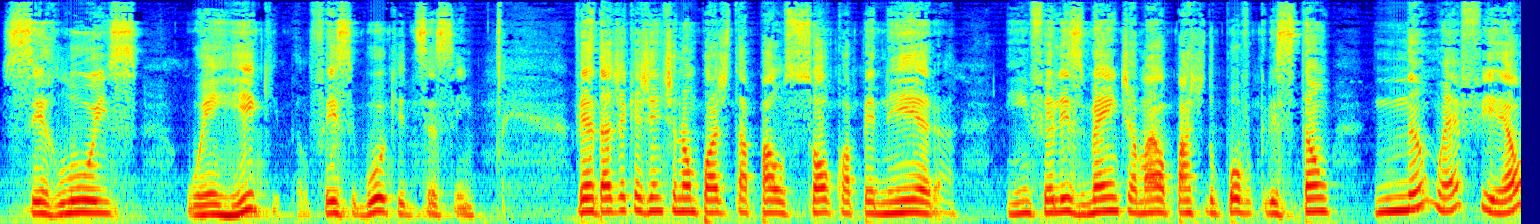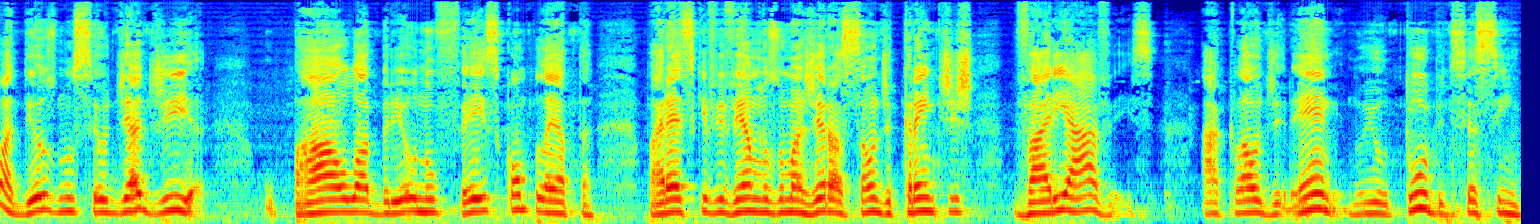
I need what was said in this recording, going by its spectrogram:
ser luz. O Henrique, pelo Facebook, disse assim: verdade é que a gente não pode tapar o sol com a peneira. Infelizmente, a maior parte do povo cristão não é fiel a Deus no seu dia a dia. O Paulo abriu no Fez completa. Parece que vivemos uma geração de crentes variáveis a Claudirene, no YouTube, disse assim:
